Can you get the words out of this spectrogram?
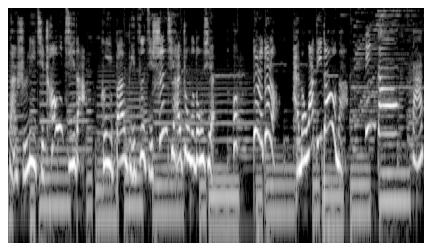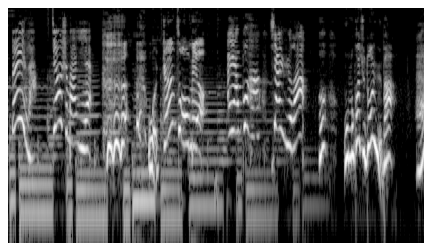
但是力气超级大，可以搬比自己身体还重的东西。哦，对了对了，还能挖地道呢。叮咚，答对了，就是蚂蚁。我真聪明。哎呀不好，下雨了！哦，我们快去躲雨吧。哎，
